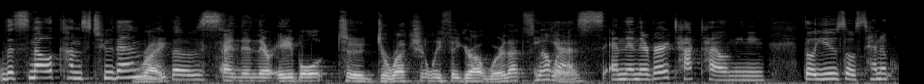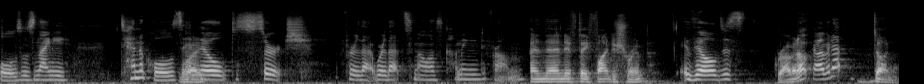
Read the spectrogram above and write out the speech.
the smell comes to them. right. Those. And then they're able to directionally figure out where that smell is. yes, and then they're very tactile, meaning they'll use those tentacles, those 90 tentacles, Right. and they'll just search for that where that smell is coming from. And then if they find a shrimp, They'll just grab it up. grab it up. Done.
